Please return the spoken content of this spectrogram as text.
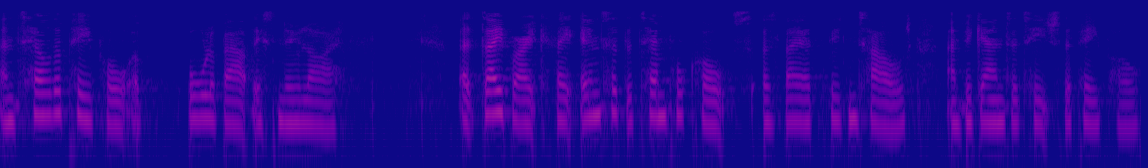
and tell the people all about this new life. At daybreak, they entered the temple courts as they had been told and began to teach the people.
